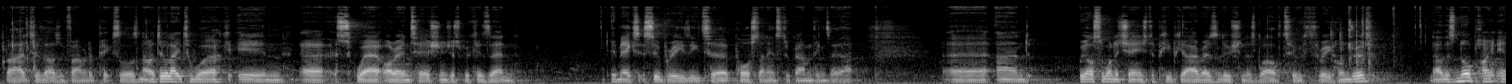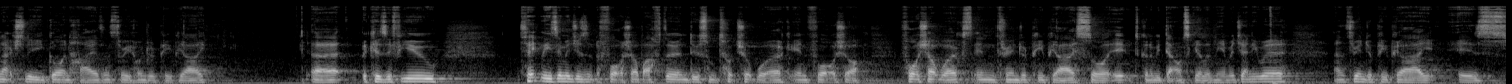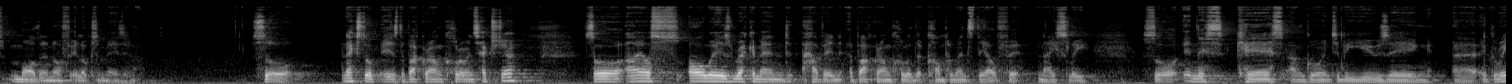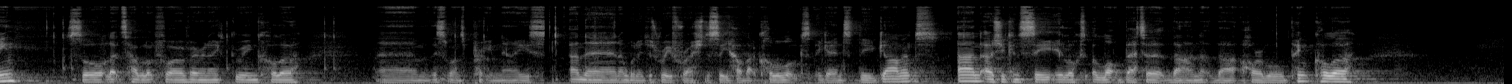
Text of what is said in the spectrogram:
by 2500 pixels. Now I do like to work in uh, a square orientation just because then it makes it super easy to post on Instagram and things like that. Uh, and we also want to change the PPI resolution as well to 300. Now there's no point in actually going higher than 300 PPI uh, because if you take these images into Photoshop after and do some touch-up work in Photoshop, Photoshop works in 300 PPI so it's going to be downscaling the image anyway and 300 ppi is more than enough. It looks amazing. So next up is the background color and texture. So I always recommend having a background color that complements the outfit nicely. So in this case, I'm going to be using uh, a green. So let's have a look for a very nice green color. Um, this one's pretty nice. And then I'm going to just refresh to see how that colour looks against the garments. And as you can see, it looks a lot better than that horrible pink colour.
